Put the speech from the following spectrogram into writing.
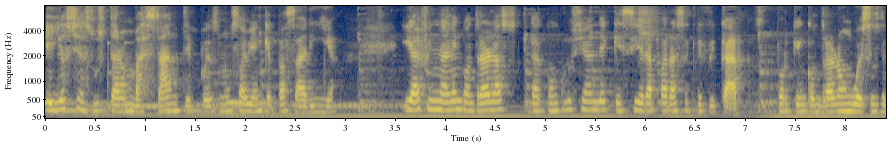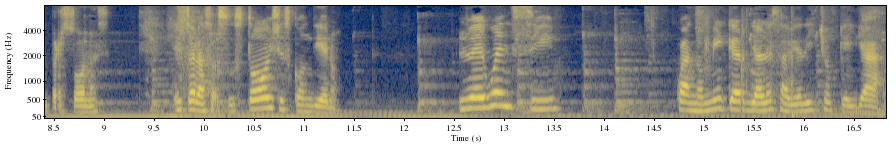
Ellos se asustaron bastante, pues no sabían qué pasaría. Y al final encontraron la, conclusión de que sí era para sacrificarlos, porque encontraron huesos de personas. Esto las asustó y se escondieron. Luego en sí, cuando Miker ya les había dicho que ya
